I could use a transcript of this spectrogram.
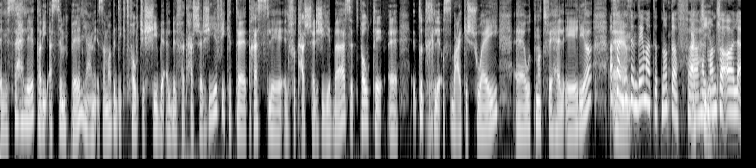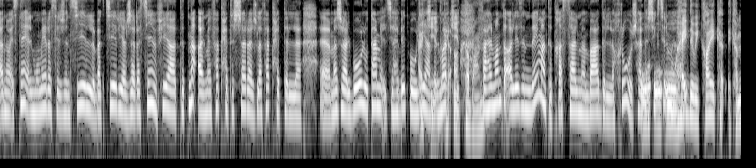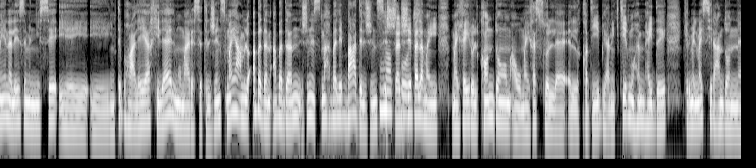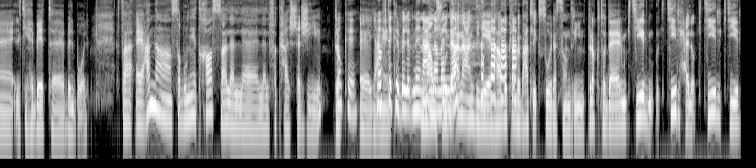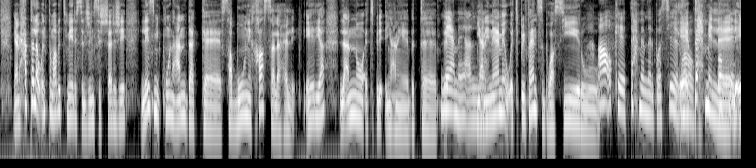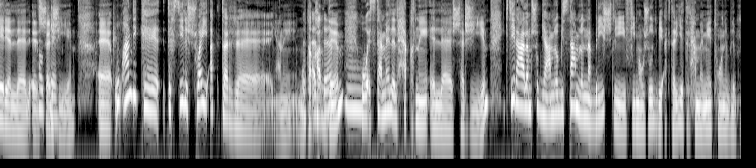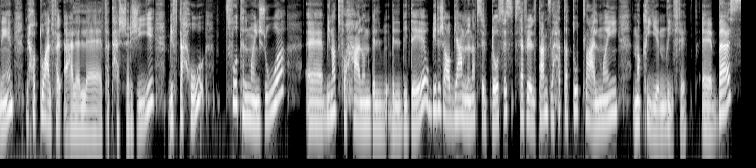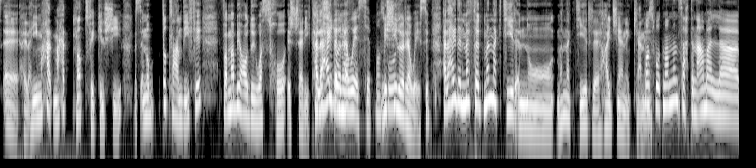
السهلة طريقة سمبل يعني إذا ما بدك تفوتي الشيء بقلب الفتحة الشرجية فيك تغسلي الفتحة الشرجية بس تفوتي آه، تدخلي إصبعك شوي آه، وتنظفي هالآريا. أصلا لازم دائما تتنظف هالمنطقة لأنه إثناء الممارسة الجنسية البكتيريا الجراثيم فيها تتنقل من فتحة الشرج لفتحة آه، مجرى البول وتعمل التهابات بوليه عند المراه أكيد طبعا. فهالمنطقة لازم دائما تتغسل من بعد الخروج. هذا شيء كثير مهم. وهيدي وقاية كمان لازم النساء ينتبهوا عليها خلال ممارسة الجنس. ما يعملوا أبدا أبدا جنس مهبلة بعد الجنس مزبوط. الشرجي بلا ما ما يغيروا ال condom أو ما يغسلوا القضيب. يعني كتير مهم هيدي كرمال ما يصير عندهم التهابات بالبول. فعنا صابونات خاصة للفتحة الشرجية. okay. آه يعني ما بفتكر بلبنان عنا منها أنا عندي إياها. بكرة ببعث لك صورة ساندرين. بروكتوديرم. كتير كتير حلو. كتير كتير. يعني حتى لو أنت ما بتمارس الجنس الشرجي لازم يكون عندك آه، صابونة خاصة لهال area لأنه يعني بت ناعمة يعني يعني ناعمة و it prevents بواسير و... آه okay. بتحمي من البواسير. إيه بتحمي ال area الشرجية. آه وعندك تغسيل شوي أكثر آه، يعني متقدم. هو استعمال الحقنة الشرجية. كتير عالم شو بيعملوا؟ بيستعملوا النبريش اللي في موجود بأكترية الحمامات هون بلبنان بيحطوه على على الفتحة الشرجية بيفتحوه تفوت المي جوا آه بينظفوا حالهم بالبداية وبيرجعوا بيعملوا نفس ال process several times لحتى تطلع المي نقية نظيفة. آه بس آه هلا هي ما ما حتنظفي كل شيء بس إنه بتطلع نظيفة فما بيقعدوا يوسخوا الشريك. هلأ هيدا الرواسب مزبوط؟ بيشيلوا الرواسب هلأ هيدا ال method منا كتير إنه منا كتير hygienic يعني. مزبوط ما بننصح تنعمل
